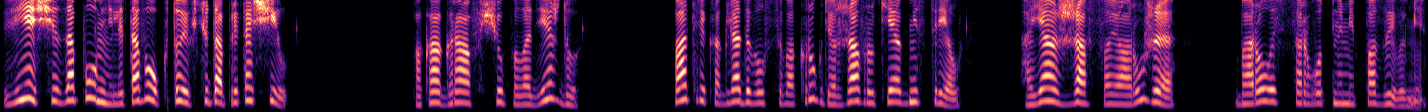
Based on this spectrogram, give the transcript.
вещи запомнили того, кто их сюда притащил. Пока граф щупал одежду, Патрик оглядывался вокруг, держа в руке огнестрел, а я, сжав свое оружие, боролась с рвотными позывами.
